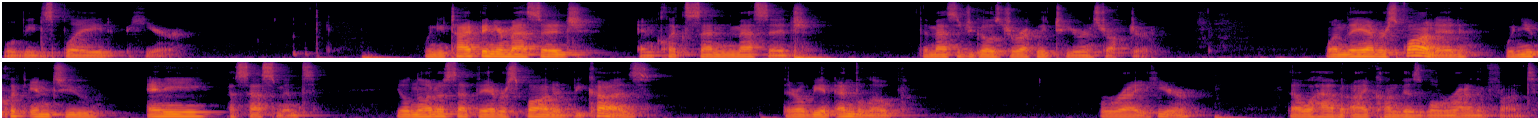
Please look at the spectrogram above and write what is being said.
will be displayed here. When you type in your message and click Send Message, the message goes directly to your instructor. When they have responded, when you click into any assessment, you'll notice that they have responded because there will be an envelope right here that will have an icon visible right in the front.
